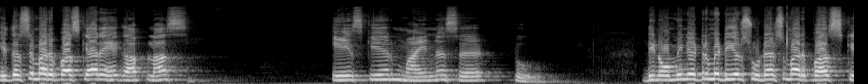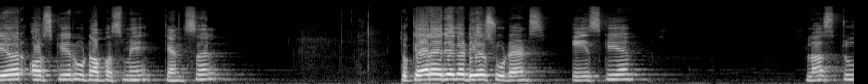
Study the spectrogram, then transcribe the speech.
इधर से हमारे पास क्या रहेगा? Plus A square minus two denominator में डियर स्टूडेंट्स हमारे पास स्केयर और स्केयर रूट आपस में कैंसल तो क्या रह जाएगा dear students A square plus two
